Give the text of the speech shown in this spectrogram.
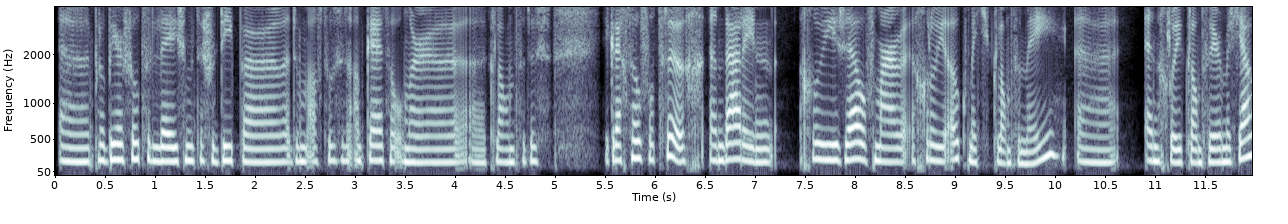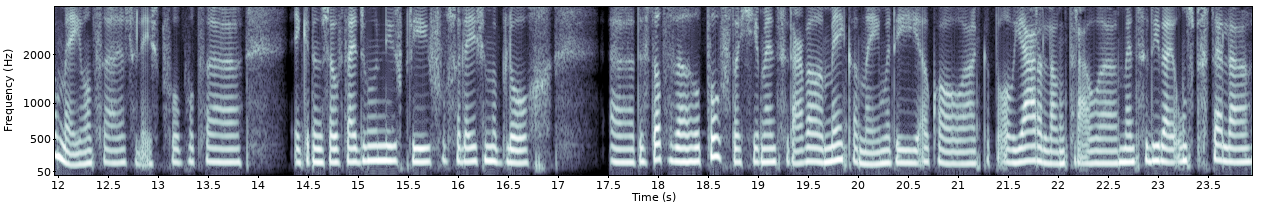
Uh, probeer veel te lezen, me te verdiepen. We doen af en toe een enquête onder klanten. Dus je krijgt zoveel terug. En daarin groei je zelf, maar groei je ook met je klanten mee. en groei je klanten weer met jou mee. Want ze lezen bijvoorbeeld keer in de zoveel tijd doen een nieuwsbrief of ze lezen mijn blog. Uh, dus dat is wel heel tof dat je mensen daar wel mee kan nemen. Die ook al, uh, ik heb al jarenlang trouwen mensen die bij ons bestellen.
